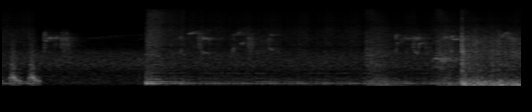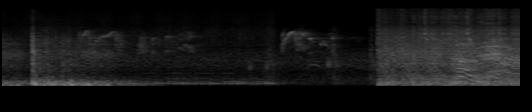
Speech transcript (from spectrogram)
Oh, man.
